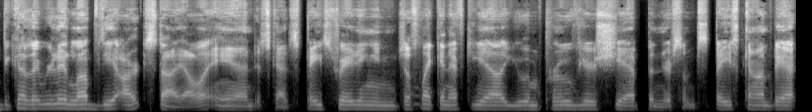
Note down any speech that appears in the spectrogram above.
because I really love the art style and it's got space trading and just like an FTL, you improve your ship and there's some space combat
